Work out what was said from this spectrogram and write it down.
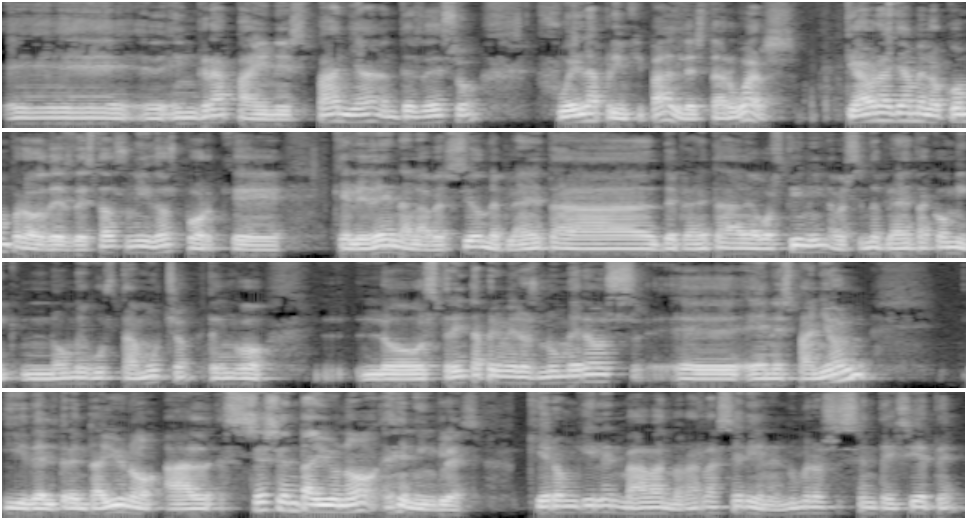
eh, en grapa en España, antes de eso, fue la principal de Star Wars. Que ahora ya me lo compro desde Estados Unidos porque que le den a la versión de Planeta de Planeta de Agostini, la versión de Planeta Comic no me gusta mucho. Tengo los 30 primeros números eh, en español y del 31 al 61 en inglés. Kieron Gillen va a abandonar la serie en el número 67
